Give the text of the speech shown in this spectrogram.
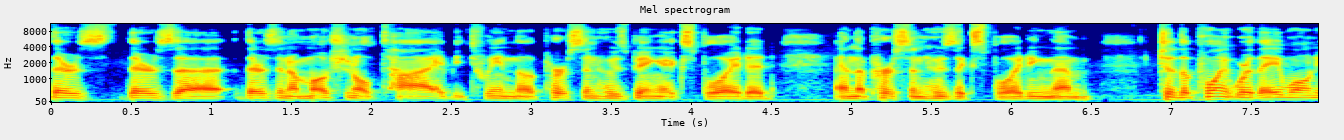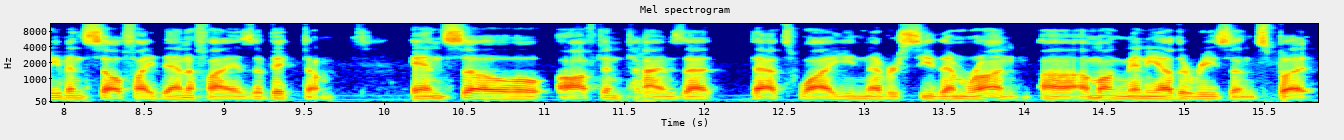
there's there's a there's an emotional tie between the person who's being exploited and the person who's exploiting them to the point where they won't even self-identify as a victim. And so oftentimes that that's why you never see them run uh, among many other reasons. But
